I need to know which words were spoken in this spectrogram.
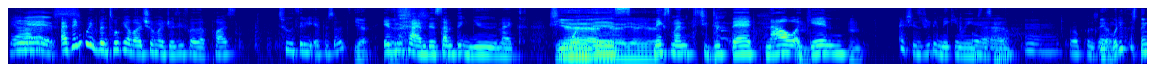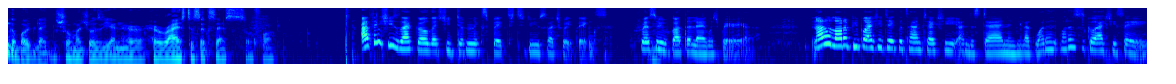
Yes. I think we've been talking about Sho Madjozi for the past two, three episodes. Yeah. Every yeah. time there's something new, like she Yeah, won this. yeah, yeah. Next month she did that. Now mm. again. Mm. And she's really making waves as Yeah. well. Mm. Yeah, what do you guys think about like Sho Madjozi and her her rise to success so far? I think she's that girl that you didn't expect to do such great things. First, we've got the language barrier. Not a lot of people actually take the time to actually understand and be like, what, is, what does this girl actually say?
